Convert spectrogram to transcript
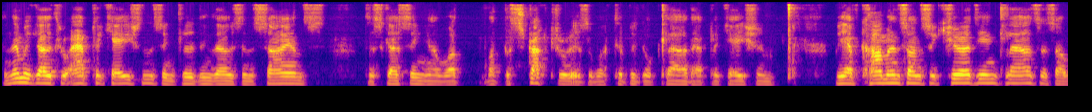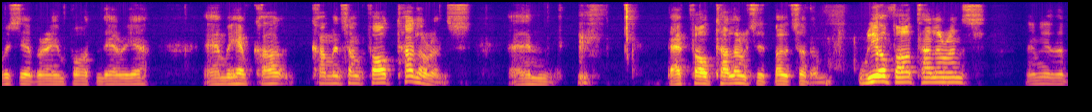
And then we go through applications, including those in science, discussing uh, what, what the structure is of a typical cloud application. We have comments on security in clouds. That's obviously a very important area. And we have co comments on fault tolerance. And that fault tolerance is both sort of real fault tolerance, namely the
